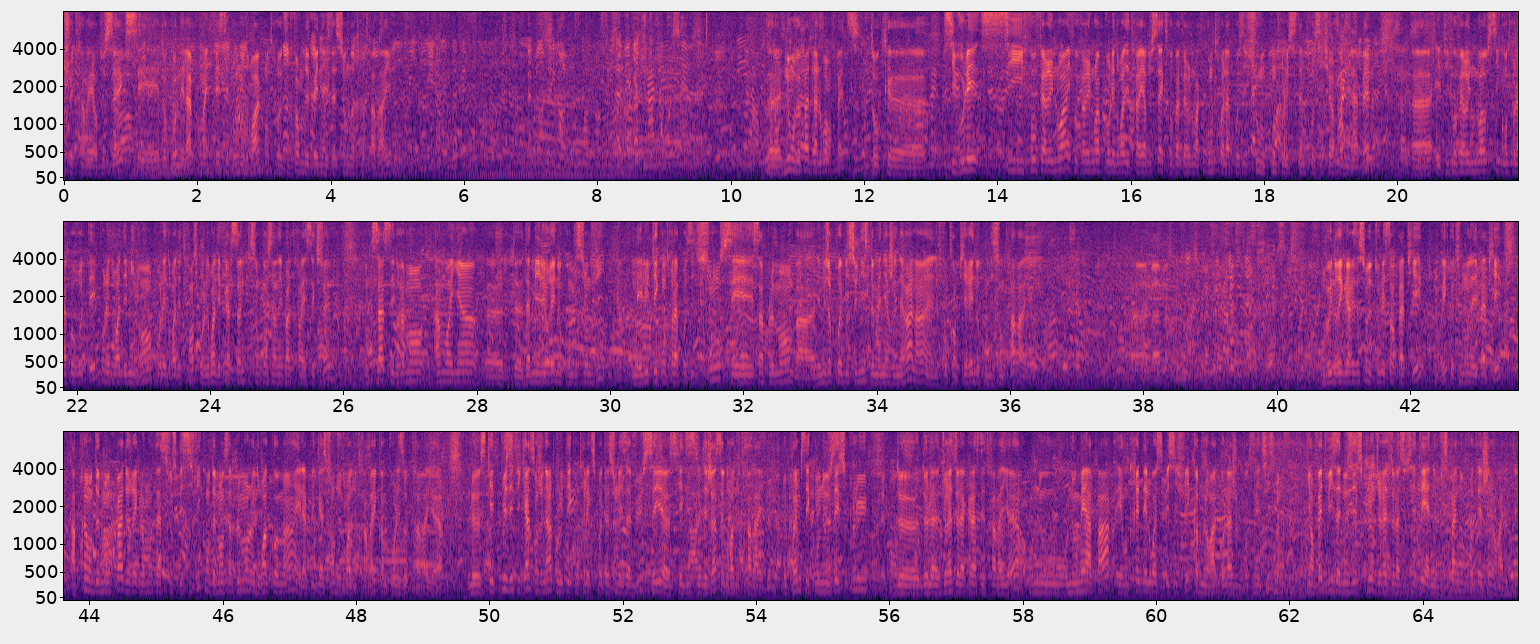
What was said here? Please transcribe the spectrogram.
suis travailleur du sexe et donc on est là pour manifester pour nos droits contre toute forme de pénalisation de notre travail. Euh, nous, on veut pas de la loi en fait. Donc, euh, si vous voulez, s'il faut faire une loi, il faut faire une loi pour les droits des travailleurs du sexe. Il ne faut pas faire une loi contre la prostitution ou contre le système prostitueur comme il l'appelle. Euh, et puis, il faut faire une loi aussi contre la pauvreté, pour les droits des migrants, pour les droits des trans, pour les droits des personnes qui sont concernées par le travail sexuel. Donc ça, c'est vraiment un moyen d'améliorer nos conditions de vie. Mais lutter contre la prostitution, c'est simplement bah, les mesures prohibitionnistes de manière générale. Hein, elles ne font qu'empirer nos conditions de travail. On veut une régularisation de tous les sans-papiers, oui, que tout le monde ait des papiers. Après, on ne demande pas de réglementation spécifique, on demande simplement le droit commun et l'application du droit du travail comme pour les autres travailleurs. Le, ce qui est le plus efficace en général pour lutter contre l'exploitation des abus, c'est euh, ce qui existe déjà, c'est le droit du travail. Le problème, c'est qu'on nous exclut du reste de la classe des travailleurs, on nous, met à part et on crée des lois spécifiques comme le racolage ou le proxénétisme qui en fait visent à nous exclure du reste de la société et à ne visent pas à nous protéger en réalité.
